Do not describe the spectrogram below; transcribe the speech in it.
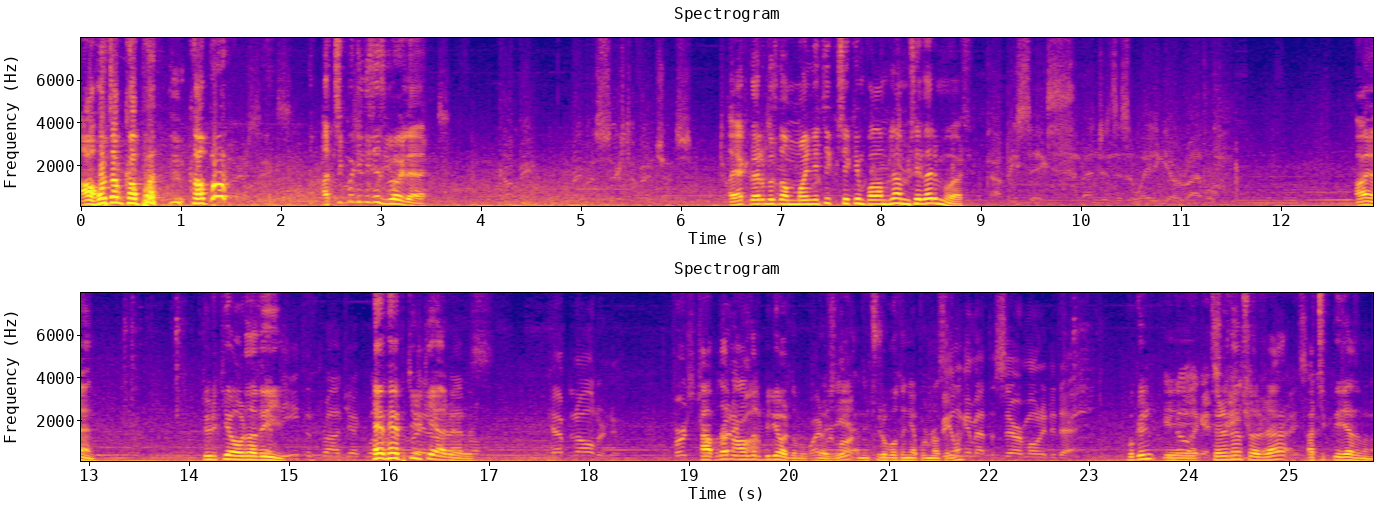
Aa hocam kapı! Kapı! Açık mı gideceğiz böyle? Ayaklarımızdan manyetik çekim falan filan bir şeyler mi var? Aynen. Türkiye orada değil. Hep hep Türkiye arıyoruz. Kaptan Alder biliyordu bu projeyi. Hani şu robotun yapılmasını. Bugün e, törenden sonra açıklayacağız bunu.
